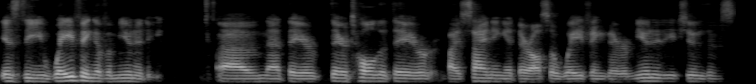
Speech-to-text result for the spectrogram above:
is the waiving of immunity. Uh, that they are they're told that they are by signing it they're also waiving their immunity to this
